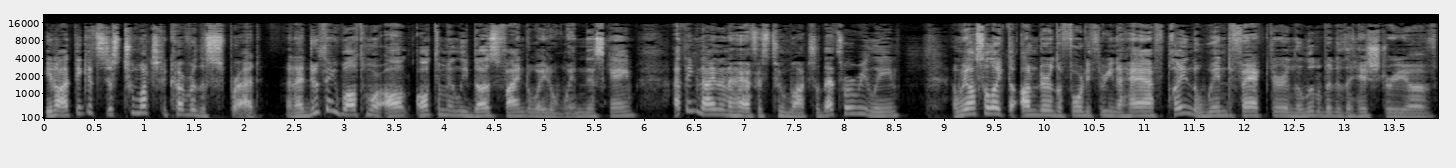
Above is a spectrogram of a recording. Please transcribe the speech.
you know, I think it's just too much to cover the spread. And I do think Baltimore ultimately does find a way to win this game. I think nine and a half is too much, so that's where we lean. And we also like the under the 43 and a half, playing the wind factor and a little bit of the history of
